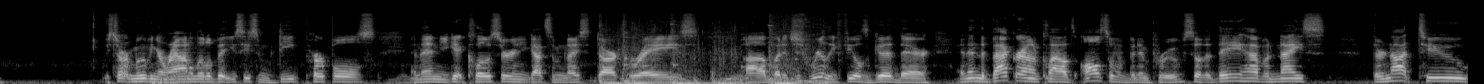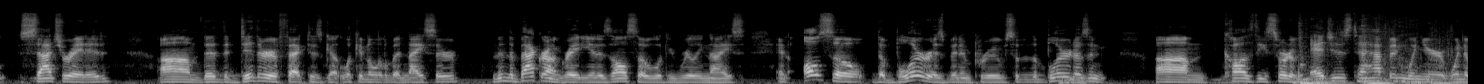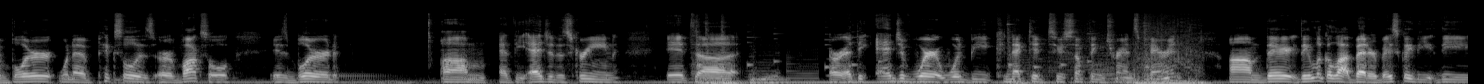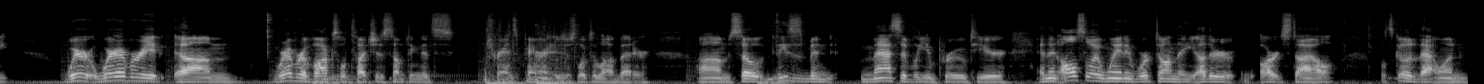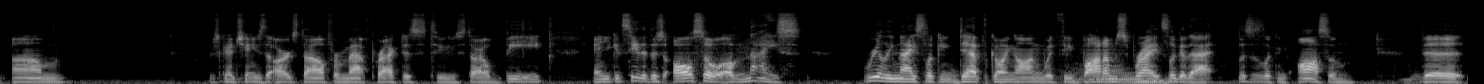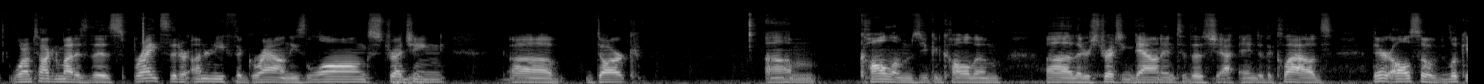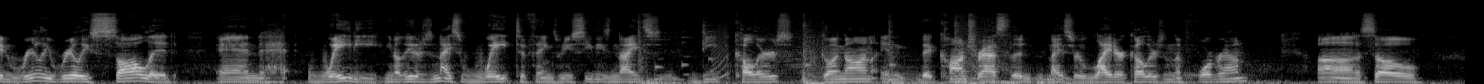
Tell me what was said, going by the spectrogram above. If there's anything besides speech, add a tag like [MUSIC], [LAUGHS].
you start moving around a little bit you see some deep purples and then you get closer and you got some nice dark grays uh, but it just really feels good there. And then the background clouds also have been improved so that they have a nice they're not too saturated. Um, the, the dither effect is looking a little bit nicer and then the background gradient is also looking really nice. And also the blur has been improved so that the blur hmm. doesn't um, cause these sort of edges to happen when you're when a blur when a pixel is or a voxel is blurred um, at the edge of the screen. It uh, or at the edge of where it would be connected to something transparent. Um, they they look a lot better. Basically, the the where wherever it um, wherever a voxel touches something that's transparent. It just looked a lot better. Um, so these has been massively improved here. And then also I went and worked on the other art style. Let's go to that one. Um, we're just going to change the art style from map practice to style B. And you can see that there's also a nice, really nice looking depth going on with the bottom sprites. Look at that. This is looking awesome. The What I'm talking about is the sprites that are underneath the ground, these long stretching uh, dark um, columns, you could call them, uh, that are stretching down into the into the clouds. They're also looking really, really solid and weighty. You know, there's a nice weight to things when you see these nice deep colors going on in that contrast the nicer lighter colors in the foreground. Uh, so,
